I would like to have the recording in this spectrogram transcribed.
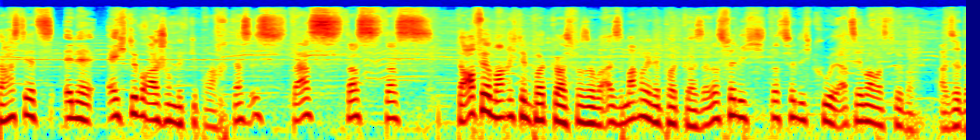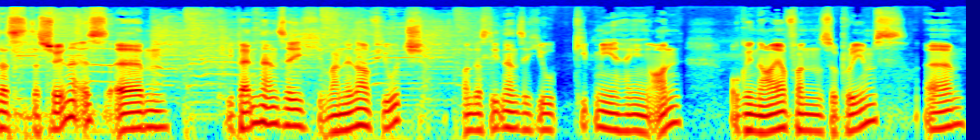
Da hast du jetzt eine echte Überraschung mitgebracht. Das ist das, das, das. Dafür mache ich den Podcast für so. Also machen wir den Podcast. Also das finde ich, das finde ich cool. Erzähl mal was drüber. Also das, das Schöne ist, ähm, die Band nennt sich Vanilla Fuge und das Lied nennt sich You Keep Me Hanging On, Original von Supremes ähm,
